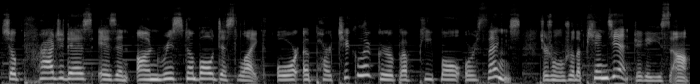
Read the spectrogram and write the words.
So, prejudice is an unreasonable dislike or a particular group of people or things. 就是我们说的偏见这个意思啊。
